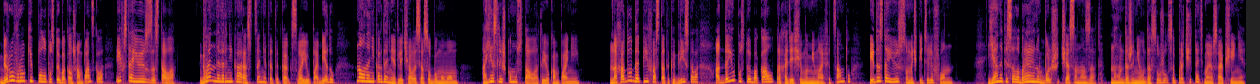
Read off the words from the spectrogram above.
Беру в руки полупустой бокал шампанского и встаю из-за стола. Гвен наверняка расценит это как свою победу, но она никогда не отличалась особым умом, а я слишком устала от ее компании. На ходу, допив остаток игристого, отдаю пустой бокал проходящему мимо официанту и достаю из сумочки телефон — я написала Брайану больше часа назад, но он даже не удосужился прочитать мое сообщение.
